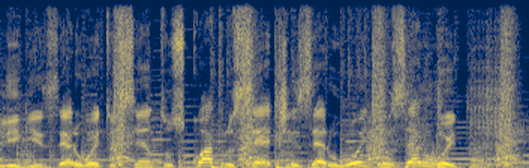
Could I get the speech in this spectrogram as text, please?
ligue 0800 470808.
